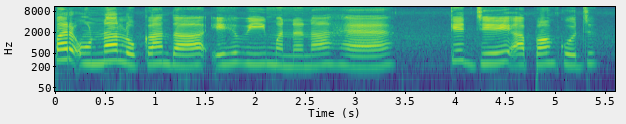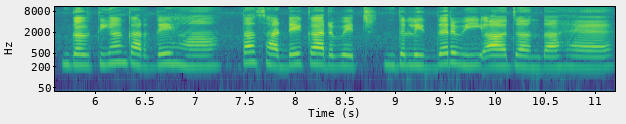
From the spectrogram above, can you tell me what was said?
ਪਰ ਉਹਨਾਂ ਲੋਕਾਂ ਦਾ ਇਹ ਵੀ ਮੰਨਣਾ ਹੈ ਕਿ ਜੇ ਆਪਾਂ ਕੁਝ ਗਲਤੀਆਂ ਕਰਦੇ ਹਾਂ, ਤਾਂ ਸਾਡੇ ਘਰ ਵਿੱਚ ਦਲਿੱਦਰ ਵੀ ਆ ਜਾਂਦਾ ਹੈ।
